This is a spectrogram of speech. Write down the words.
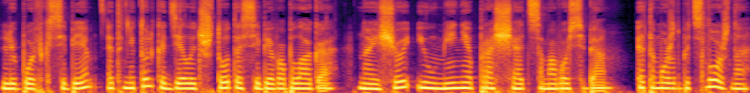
Любовь к себе – это не только делать что-то себе во благо – но еще и умение прощать самого себя. Это может быть сложно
